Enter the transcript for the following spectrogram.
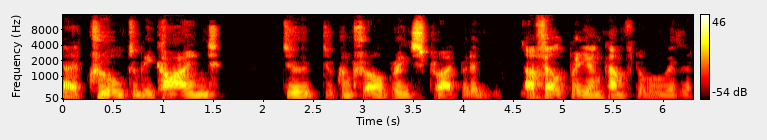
Uh, cruel to be kind to to control breech strike, but it, I felt pretty uncomfortable with it.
